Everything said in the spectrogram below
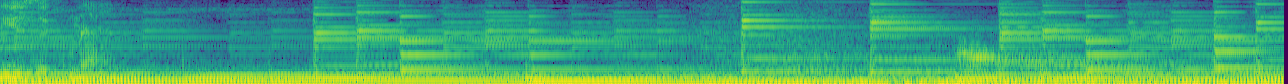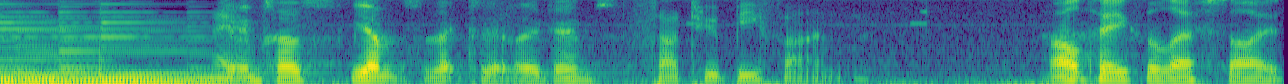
Music Man. James has. You haven't selected it though, James. Thought to be fun. I'll take the left side.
